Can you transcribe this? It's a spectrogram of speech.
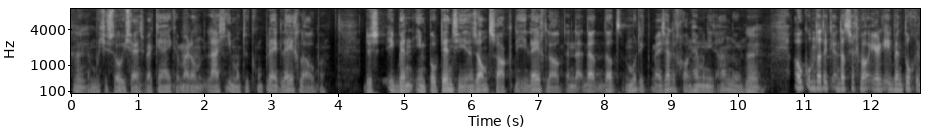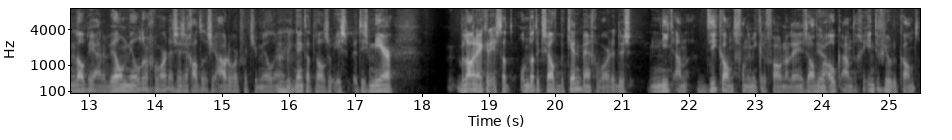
Nee. Dan moet je stoïcijns bij kijken. Maar dan laat je iemand natuurlijk compleet leeglopen. Dus ik ben in potentie een zandzak die leegloopt. En da- dat, dat moet ik mijzelf gewoon helemaal niet aandoen. Nee. Ook omdat ik, en dat zeg ik wel eerlijk, ik ben toch in de loop der jaren wel milder geworden. Ze zeggen altijd als je ouder wordt, word je milder. Mhm. Ik denk dat wel zo is. Het is meer, belangrijker is dat omdat ik zelf bekend ben geworden. Dus niet aan die kant van de microfoon alleen zat, Ja. maar ook aan de geïnterviewde kant.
